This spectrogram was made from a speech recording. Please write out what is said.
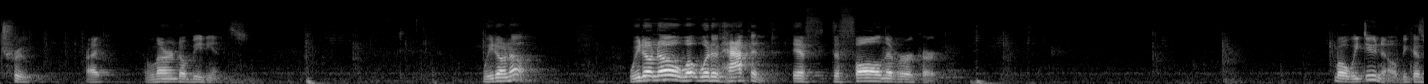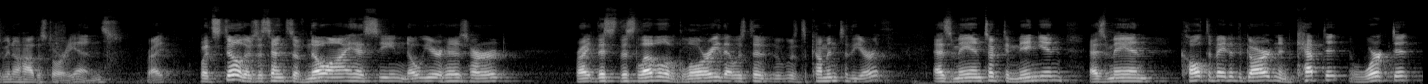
true, right? Learned obedience. We don't know. We don't know what would have happened if the fall never occurred. Well, we do know because we know how the story ends, right? But still, there's a sense of no eye has seen, no ear has heard right? This, this level of glory that was to, was to come into the earth. As man took dominion, as man cultivated the garden and kept it and worked it.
